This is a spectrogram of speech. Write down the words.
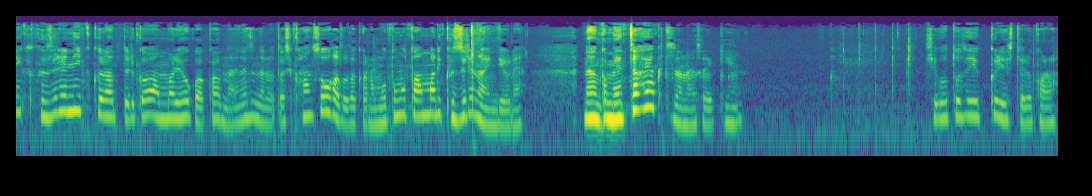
メイク崩れにくくなってるかはあんまりよくわかんない。なぜなら私乾燥肌だからもともとあんまり崩れないんだよね。なんかめっちゃ早口じゃない？最近。仕事でゆっくりしてるから。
